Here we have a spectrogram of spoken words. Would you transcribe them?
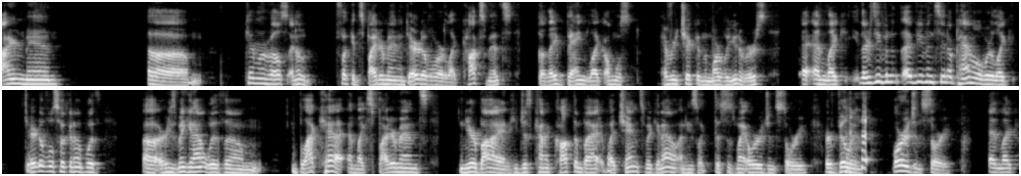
Iron Man, um, can't remember who else. I know fucking Spider Man and Daredevil are like cocksmiths, so they banged like almost every chick in the Marvel universe. A- And, like, there's even I've even seen a panel where like Daredevil's hooking up with, uh, or he's making out with um Black Cat, and like Spider Man's nearby, and he just kind of caught them by by chance making out, and he's like, "This is my origin story or villain origin story," and like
